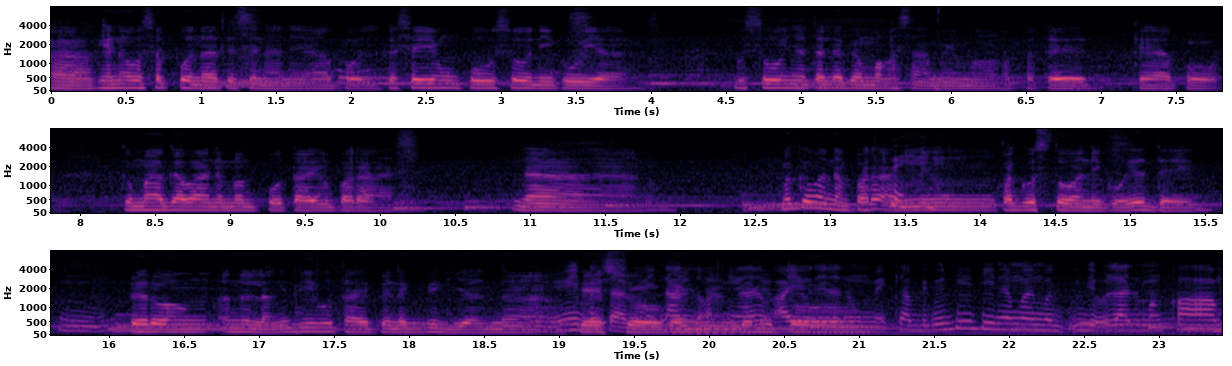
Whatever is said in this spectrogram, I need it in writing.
ah, kinausap po natin si Nanay Apple. Kasi yung puso ni Kuya, gusto niya talagang makasama yung mga kapatid. Kaya po, gumagawa naman po tayong paraan na magawa ng paraan yung kagustuhan ni Kuya Dave. Mm. Pero ang ano lang, hindi ko tayo pinagbigyan na kesyo, sabi, lalo ganyan, kasi ganito. Ayaw nila nung make. Sabi ko, hindi, hindi naman, mag, hindi, wala namang kam.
